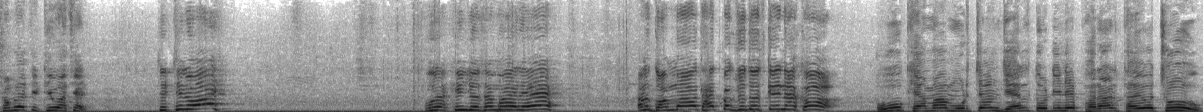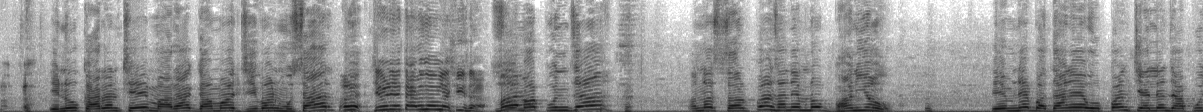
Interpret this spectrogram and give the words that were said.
સોમલા વાંચે ચિઠ્ઠી નો હોય. હું રાખીને જોશે મારે અને ગામમાં હાથ પગ જુદો જ કરી નાખો. હું ખેમા મૂર્છન જેલ તોડીને ફરાર થયો છું. એનું કારણ છે મારા ગામમાં જીવન મુસાર. જીવણીએ તારું નામ લખ્યું છે. સોમા પુંજા અને સરપંચ અને એમનો ભાણિયો. તેમને બધાને ઓપન ચેલેન્જ આપું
